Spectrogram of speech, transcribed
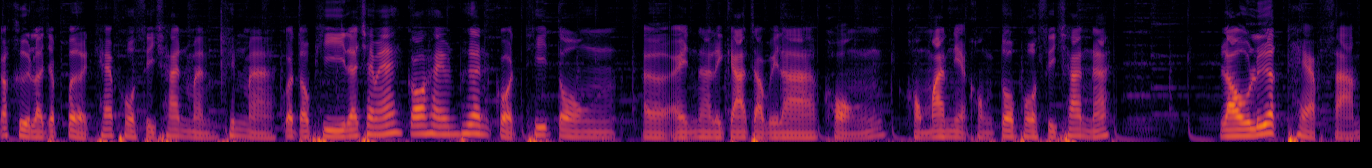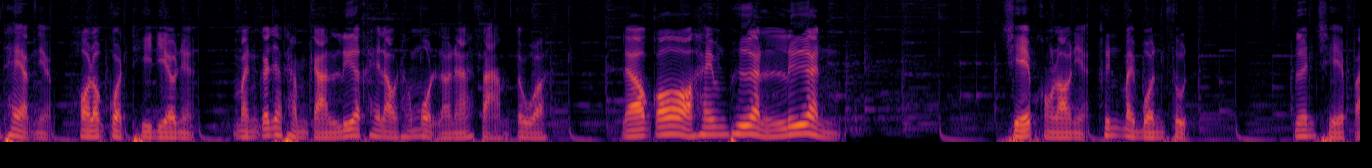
ก็คือเราจะเปิดแค่ position มันขึ้นมากดตัว P แล้วใช่ไหมก็ให้เพื่อนๆกดที่ตรงเอ่อไอนาฬิกาจับเวลาของของมันเนี่ยของตัว position นะ เราเลือกแถบ 3 แถบเนี่ย พอเรากดทีเดียวเนี่ย มันก็จะทำการเลือกให้เราทั้งหมดแล้วนะ 3 ตัว แล้วก็ให้เพื่อนเลื่อนเชฟของเราเนี่ยขึ้นไปบนสุด เลื่อนเชฟไป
